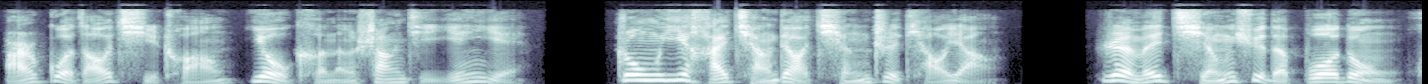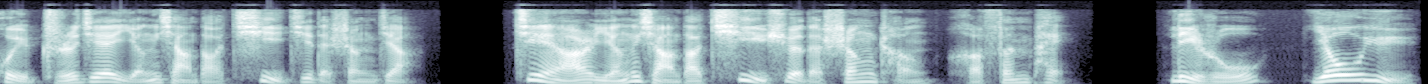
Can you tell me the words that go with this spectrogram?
而过早起床又可能伤及阴液。中医还强调情志调养，认为情绪的波动会直接影响到气机的升降，进而影响到气血的生成和分配。例如，忧郁。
